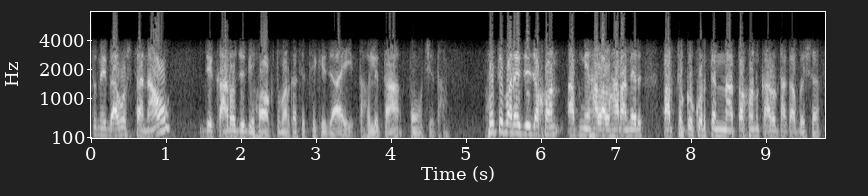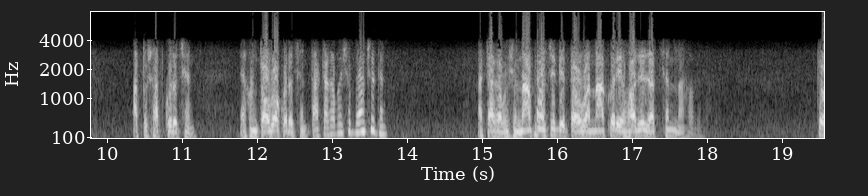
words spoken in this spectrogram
তুমি ব্যবস্থা নাও যে কারও যদি হক তোমার কাছে থেকে যায়, তাহলে তা পৌঁছে দাও। হতে পারে যে যখন আপনি হালাল হারামের পার্থক্য করতেন না, তখন কারও টাকা পয়সা আত্মসাত করেছেন, এখন তবা করেছেন, তার টাকা পয়সা পৌঁছে দেন। আর টাকা পয়সা না পৌঁছে দিয়ে তবা না করে হজে যাচ্ছেন না হবে। তো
